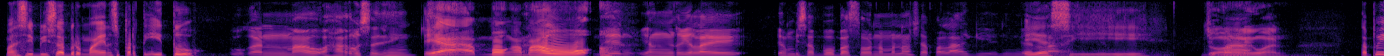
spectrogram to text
masih bisa bermain seperti itu Bukan mau, harus aja. ya mau nggak mau Dia yang relay yang bisa bawa Barcelona menang siapa lagi? Ini nggak iya ada lain. sih The Cuma- only one. tapi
